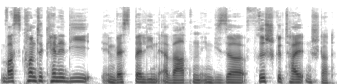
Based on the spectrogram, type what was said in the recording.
Was konnte Kennedy in Westberlin erwarten, in dieser frisch geteilten Stadt?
